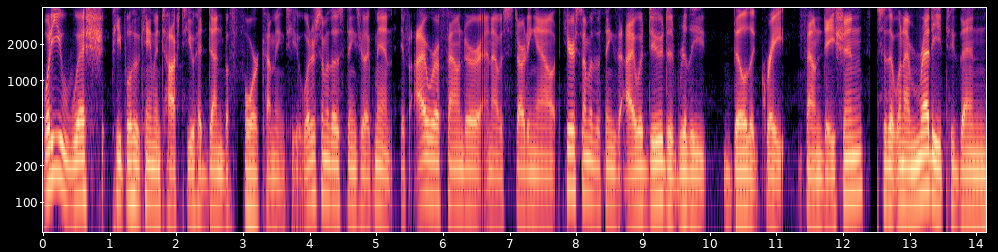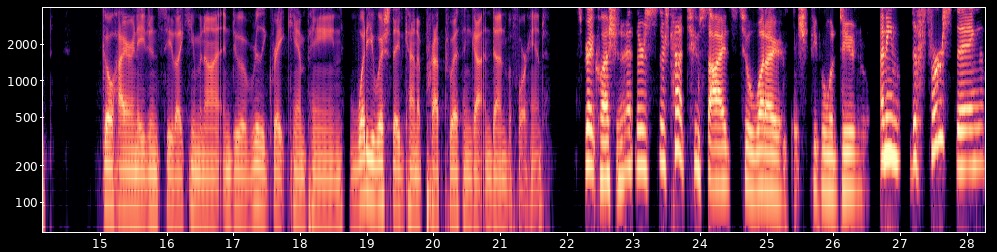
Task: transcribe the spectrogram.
What do you wish people who came and talked to you had done before coming to you? What are some of those things you're like, man, if I were a founder and I was starting out, here are some of the things I would do to really build a great foundation so that when I'm ready to then go hire an agency like Humanaut and do a really great campaign, what do you wish they'd kind of prepped with and gotten done beforehand? It's a great question. There's there's kind of two sides to what I wish people would do. I mean, the first thing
